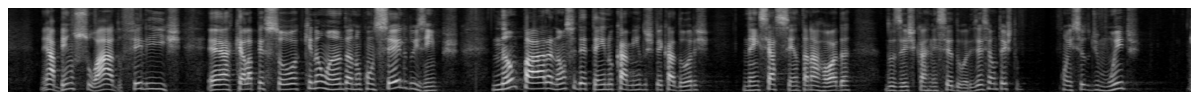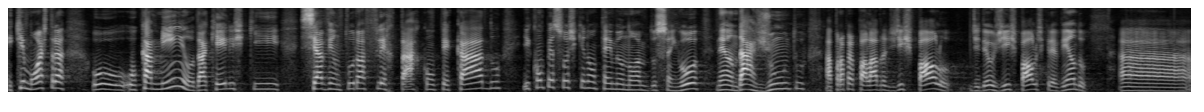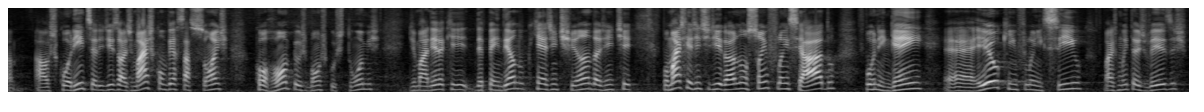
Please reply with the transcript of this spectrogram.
né? abençoado, feliz. É aquela pessoa que não anda no conselho dos ímpios, não para, não se detém no caminho dos pecadores, nem se assenta na roda dos escarnecedores. Esse é um texto conhecido de muitos, e que mostra o, o, caminho daqueles que se aventuram a flertar com o pecado e com pessoas que não temem o nome do Senhor, né, andar junto. A própria palavra diz Paulo, de Deus diz, Paulo escrevendo aos Coríntios, ele diz: as más conversações corrompem os bons costumes, de maneira que, dependendo de quem a gente anda, a gente, por mais que a gente diga, eu não sou influenciado por ninguém, é, eu que influencio, mas muitas vezes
